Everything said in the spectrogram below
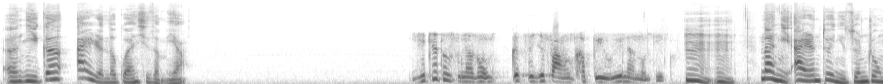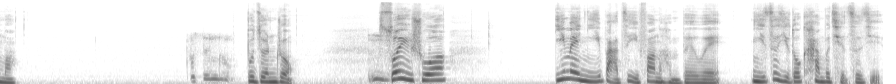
呃，你跟爱人的关系怎么样？一直都是那种给自己放可卑微那种地方，嗯嗯，那你爱人对你尊重吗？不尊重。不尊重。嗯所以说，因为你把自己放得很卑微，你自己都看不起自己，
